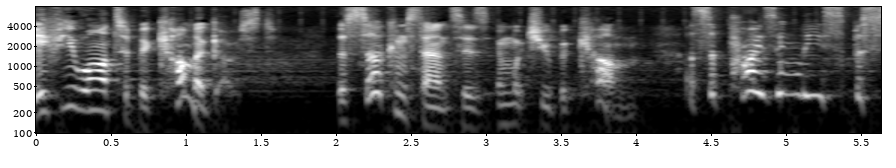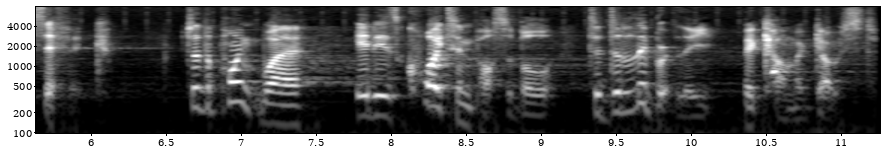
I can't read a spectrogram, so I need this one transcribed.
if you are to become a ghost, the circumstances in which you become are surprisingly specific, to the point where it is quite impossible to deliberately become a ghost.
